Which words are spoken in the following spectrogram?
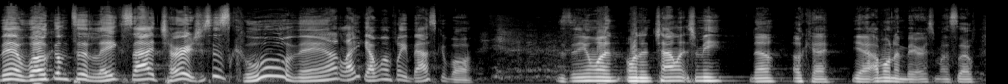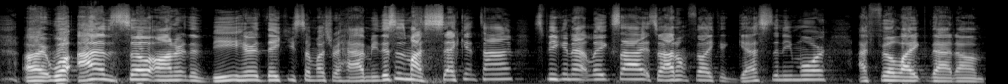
Man, welcome to Lakeside Church. This is cool, man. I like it. I want to play basketball. Does anyone want to challenge me? No? Okay. Yeah, I won't embarrass myself. All right. Well, I am so honored to be here. Thank you so much for having me. This is my second time speaking at Lakeside, so I don't feel like a guest anymore. I feel like that um,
